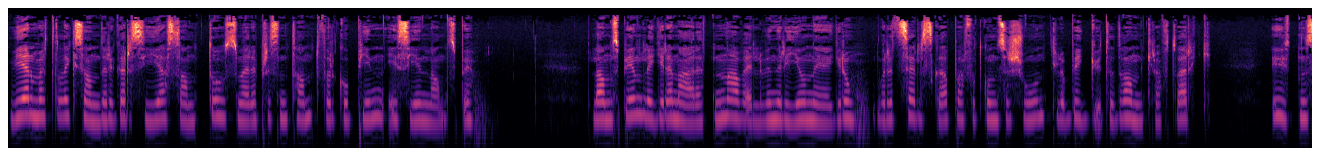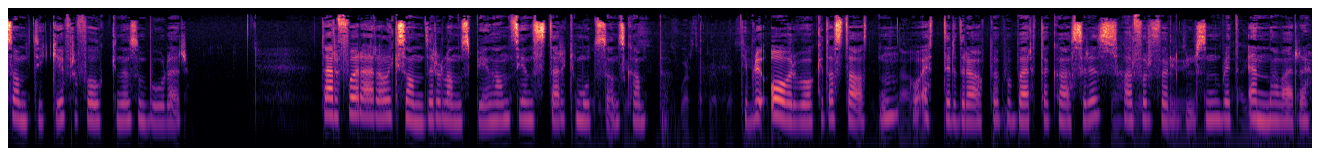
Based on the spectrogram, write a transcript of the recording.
Vi har møtt Alexander Garcia Santo, som er representant for Copin i sin landsby. Landsbyen ligger i nærheten av elven Rio Negro, hvor et selskap har fått konsesjon til å bygge ut et vannkraftverk, uten samtykke fra folkene som bor der. Derfor er Alexander og landsbyen hans i en sterk motstandskamp. De blir overvåket av staten, og etter drapet på Berta Cáceres har forfølgelsen blitt enda verre.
